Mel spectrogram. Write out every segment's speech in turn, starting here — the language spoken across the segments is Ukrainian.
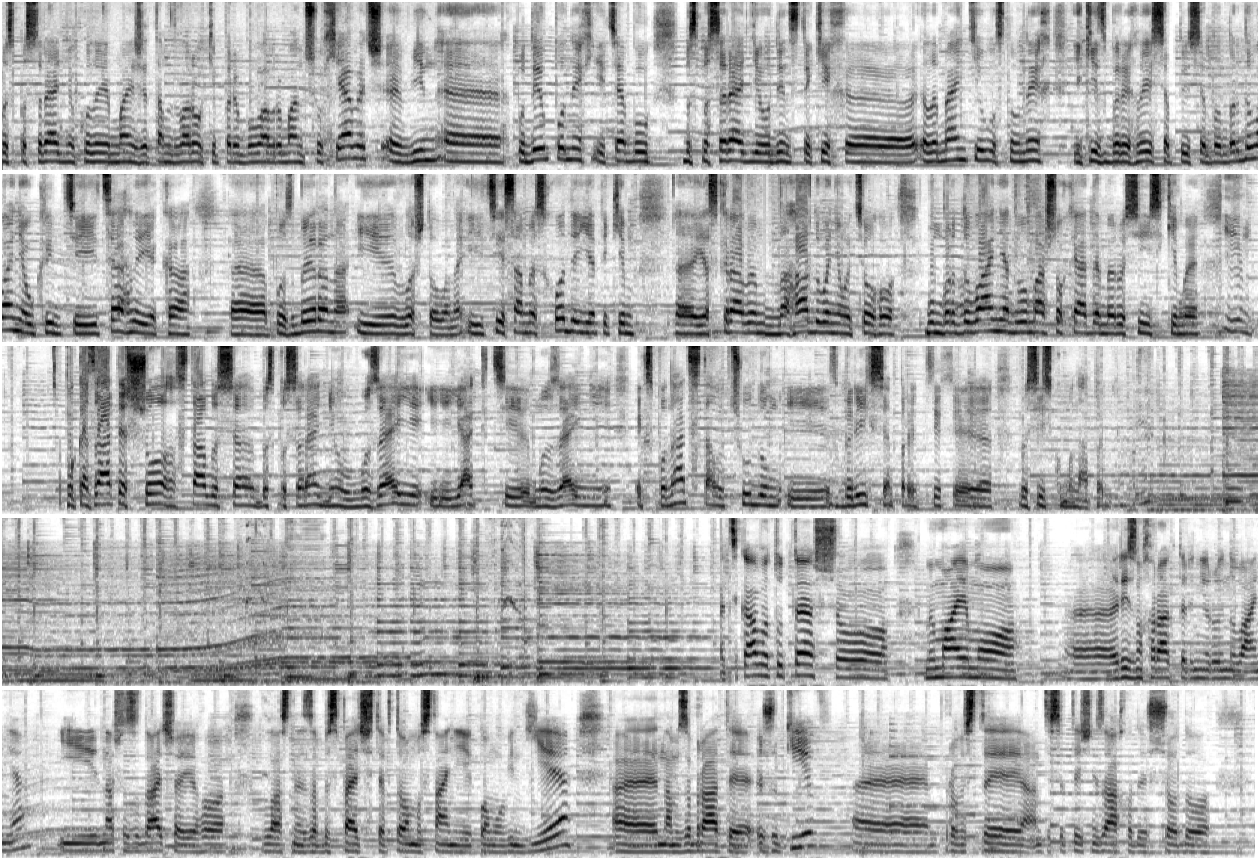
Безпосередньо, коли майже там два роки перебував Роман Шухевич, е, він е, ходив по них, і це був безпосередньо один з таких е, елементів основних, які збереглися після бомбардування, окрім цієї цегли, яка е, позбирана і влаштована. І ці саме сходи є таким е, яскравим нагадуванням цього бомбардування двома шахедами російськими. І показати, що сталося безпосередньо в музеї, і як ці музейні експонат став чудом і зберігся при цих е, російському нападі. Цікаво тут те, що ми маємо різнохарактерні руйнування, і наша задача його власне забезпечити в тому стані, якому він є. Е, нам забрати жуків, е, провести антисептичні заходи щодо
